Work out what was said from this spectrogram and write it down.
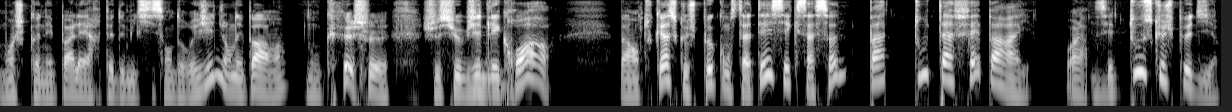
moi je connais pas la RP 2600 d'origine, j'en ai pas, hein, donc je, je suis obligé de les croire. Bah, en tout cas, ce que je peux constater, c'est que ça sonne pas tout à fait pareil. Voilà, c'est tout ce que je peux dire.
